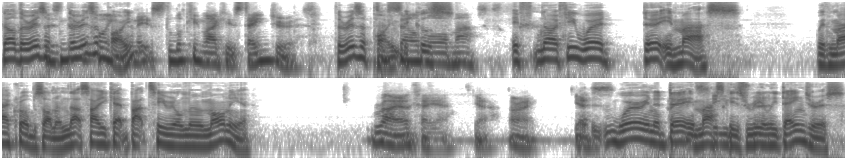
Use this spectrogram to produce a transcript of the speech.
No, there is a There's no there is a point. and it's looking like it's dangerous. There is a point because more masks. if no, if you wear dirty masks with microbes on them, that's how you get bacterial pneumonia. Right. Okay. Yeah. Yeah. All right. Yes. Wearing a dirty mask is really dangerous.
